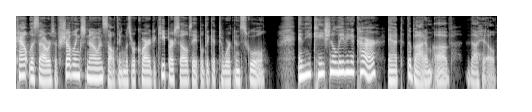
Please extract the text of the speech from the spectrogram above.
Countless hours of shoveling snow and salting was required to keep ourselves able to get to work and school, and the occasional leaving a car at the bottom of the hill.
